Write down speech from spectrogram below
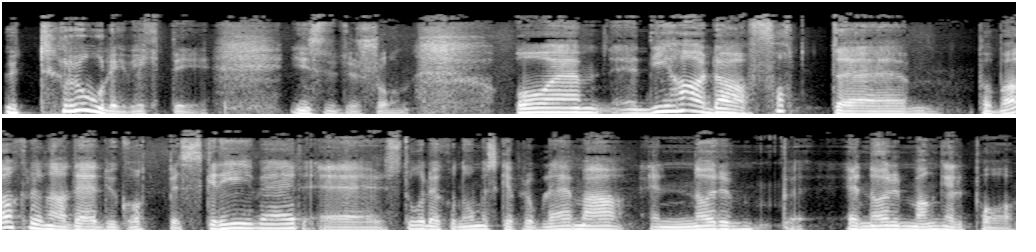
utrolig viktig institusjon. Og um, de har da fått uh, på bakgrunn av det du godt beskriver, eh, store økonomiske problemer, enorm, enorm, mangel på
